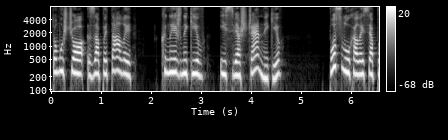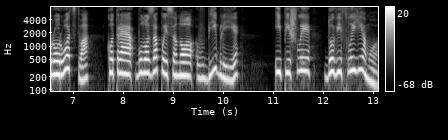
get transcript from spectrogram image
тому що запитали книжників і священників, послухалися пророцтва, котре було записано в Біблії, і пішли до Віфлеєму.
